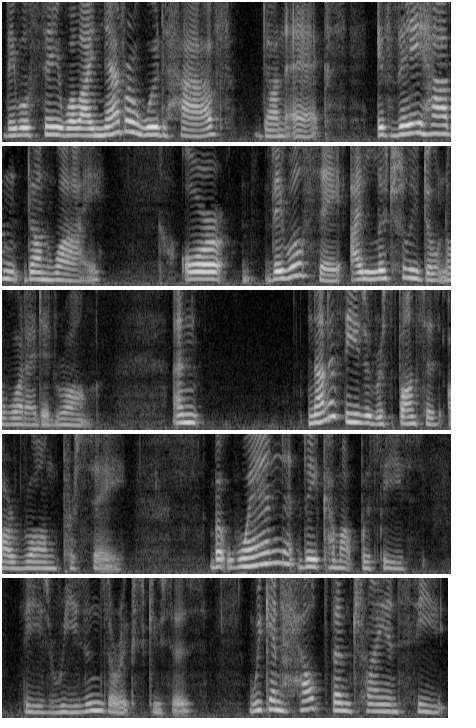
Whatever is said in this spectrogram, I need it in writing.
they will say, Well, I never would have done X if they hadn't done Y, or they will say, I literally don't know what I did wrong. And None of these responses are wrong per se. But when they come up with these these reasons or excuses, we can help them try and see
